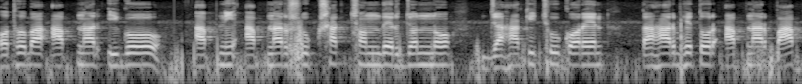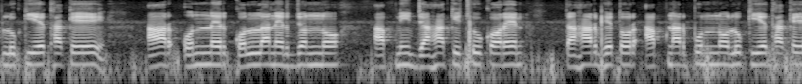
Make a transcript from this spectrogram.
অথবা আপনার ইগো। আপনি আপনার সুখ স্বাচ্ছন্দ্যের জন্য যাহা কিছু করেন, তাহার ভেতর আপনার পাপ লুকিয়ে থাকে। আর অন্যের কল্যাণের জন্য আপনি যাহা কিছু করেন, তাহার ভেতর আপনার পুণ্য লুকিয়ে থাকে।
